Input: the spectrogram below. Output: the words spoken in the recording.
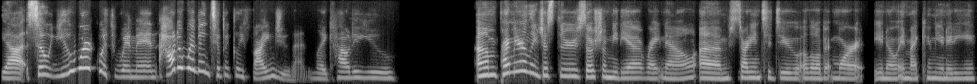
yeah so you work with women how do women typically find you then like how do you um primarily just through social media right now um starting to do a little bit more you know in my community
